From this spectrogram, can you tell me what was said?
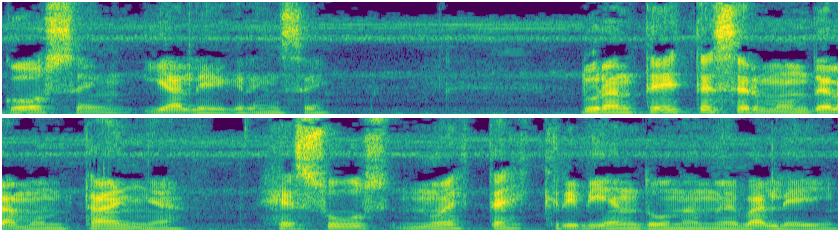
gocen y alégrense. Durante este sermón de la montaña, Jesús no está escribiendo una nueva ley,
